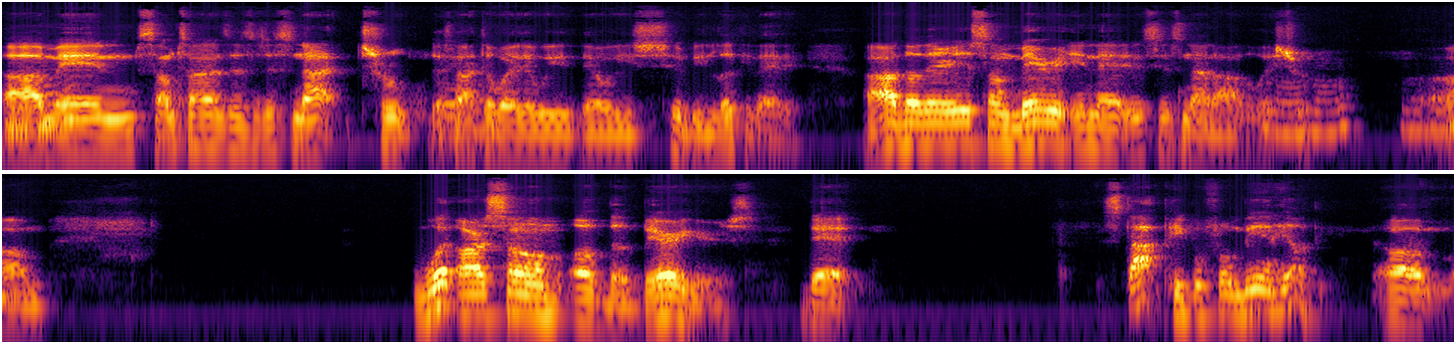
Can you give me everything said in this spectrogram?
Um, Mhm. and sometimes it's just not true. That's not the Mhm. way that we that we should be looking at it. Although there is some merit in that, it's just not always way true. Mhm. Mhm. Um, what are some of the barriers that stop people from being healthy? Um,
